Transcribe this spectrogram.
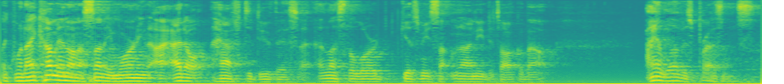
Like when I come in on a Sunday morning, I, I don't have to do this unless the Lord gives me something I need to talk about. I love His presence.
